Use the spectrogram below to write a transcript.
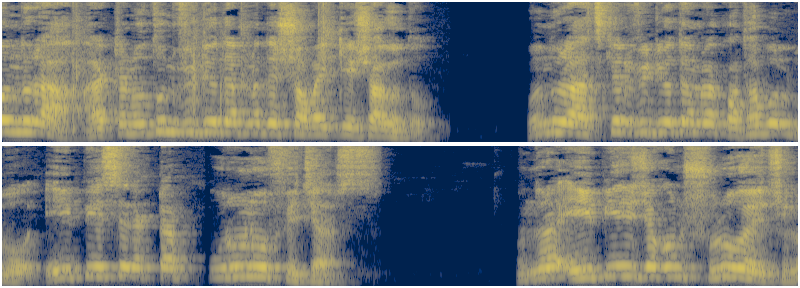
বন্ধুরা, আরেকটা নতুন ভিডিওতে আপনাদের সবাইকে স্বাগত। বন্ধুরা, আজকের ভিডিওতে আমরা কথা বলব এইপিএস এর একটা পুরনো ফিচার্স বন্ধুরা এইপিএস যখন শুরু হয়েছিল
